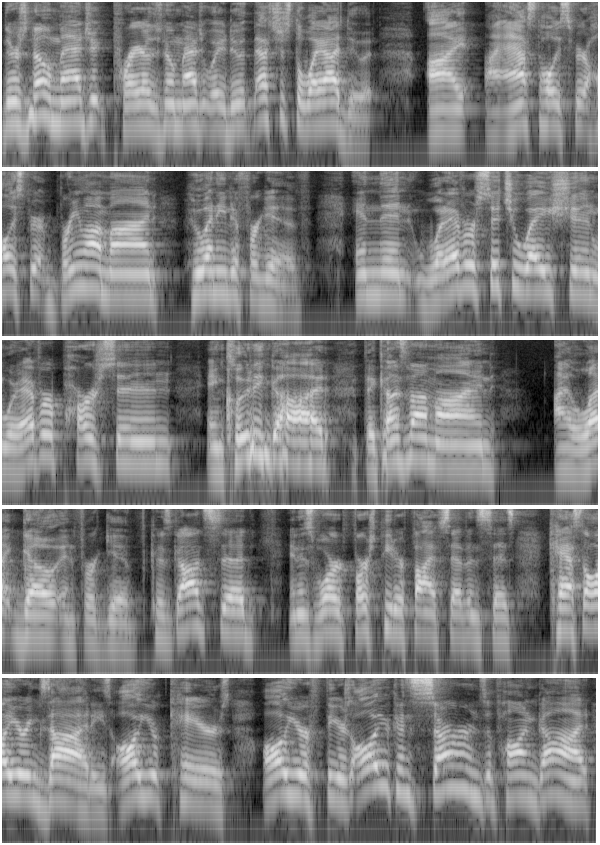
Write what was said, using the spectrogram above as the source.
there's no magic prayer, there's no magic way to do it. That's just the way I do it. I, I ask the Holy Spirit, Holy Spirit, bring my mind who I need to forgive. And then whatever situation, whatever person, including God, that comes to my mind, I let go and forgive. Because God said in His Word, 1 Peter 5 7 says, Cast all your anxieties, all your cares, all your fears, all your concerns upon God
